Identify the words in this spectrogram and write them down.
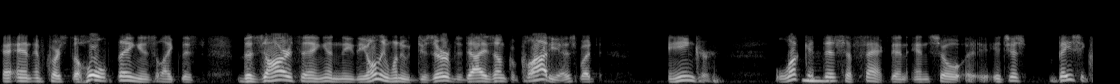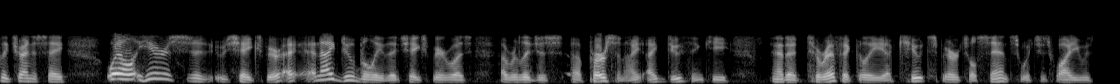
and, and of course the whole thing is like this bizarre thing, and the the only one who deserved to die is Uncle Claudius, but anger look at this effect. And and so it just basically trying to say well here's uh, shakespeare. And i do believe that shakespeare was a religious uh, person. I i do think he had a terrifically acute spiritual sense which is why he was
